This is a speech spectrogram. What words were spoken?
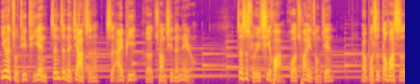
因为主题体验真正的价值呢，是 IP 和创新的内容，这是属于企划或创意总监。而不是动画师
